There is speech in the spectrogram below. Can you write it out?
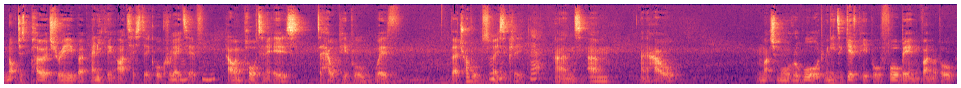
not just poetry but anything artistic or creative mm-hmm. Mm-hmm. how important it is to help people with their troubles mm-hmm. basically. Yeah. and um, and how much more reward we need to give people for being vulnerable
